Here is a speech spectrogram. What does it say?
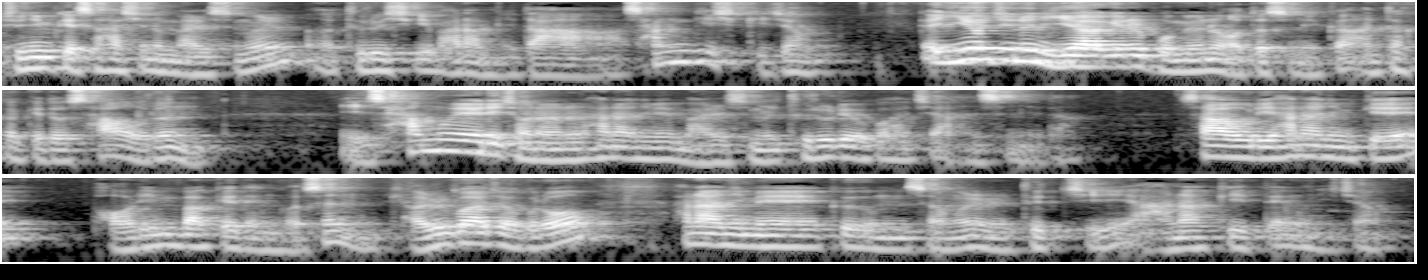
주님께서 하시는 말씀을 어, 들으시기 바랍니다. 상기시키죠. 그러니까 이어지는 이야기를 보면 어떻습니까? 안타깝게도 사울은 이 사무엘이 전하는 하나님의 말씀을 들으려고 하지 않습니다. 사울이 하나님께 버림받게 된 것은 결과적으로 하나님의 그 음성을 듣지 않았기 때문이죠.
